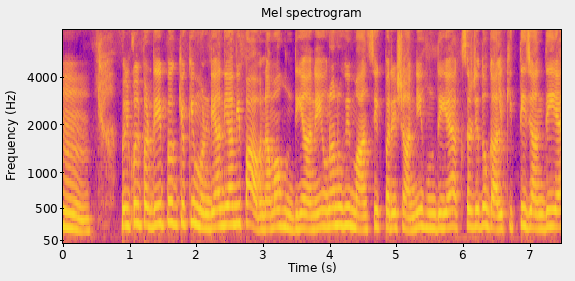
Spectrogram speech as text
ਹੂੰ, ਬਿਲਕੁਲ ਪ੍ਰਦੀਪ, ਕਿਉਂਕਿ ਮੁੰਡਿਆਂ ਦੀਆਂ ਵੀ ਭਾਵਨਾਵਾਂ ਹੁੰਦੀਆਂ ਨੇ, ਉਹਨਾਂ ਨੂੰ ਵੀ ਮਾਨਸਿਕ ਪਰੇਸ਼ਾਨੀ ਹੁੰਦੀ ਹੈ। ਅਕਸਰ ਜਦੋਂ ਗੱਲ ਕੀਤੀ ਜਾਂਦੀ ਹੈ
